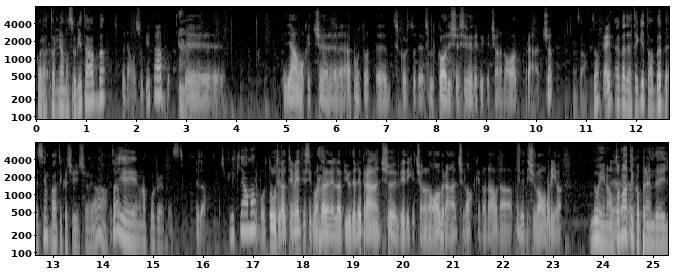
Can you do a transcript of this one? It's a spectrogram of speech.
Ora Esatto. torniamo su GitHub. torniamo su GitHub e vediamo che c'è appunto eh, il discorso de- sul codice, si vede qui che c'è una nuova branch. Esatto. Ok, E vedete GitHub è, be- è simpatico e ci dice ah, fai una pull request. Esatto. Clicchiamo. È molto utile, altrimenti si può andare nella view delle branch e vedi che c'è una nuova branch, no? che non ha una, come dicevamo prima. Lui in automatico Eh. prende il,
